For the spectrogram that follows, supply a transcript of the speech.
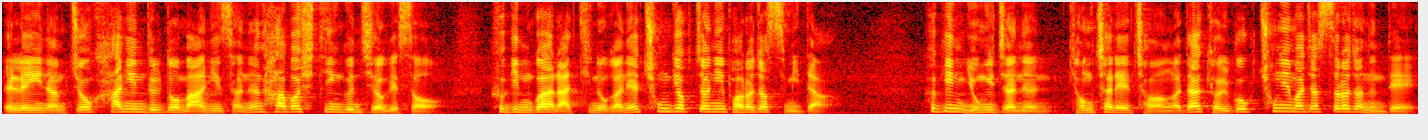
LA 남쪽 한인들도 많이 사는 하버시티 인근 지역에서 흑인과 라티노 간의 총격전이 벌어졌습니다. 흑인 용의자는 경찰에 저항하다 결국 총에 맞아 쓰러졌는데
